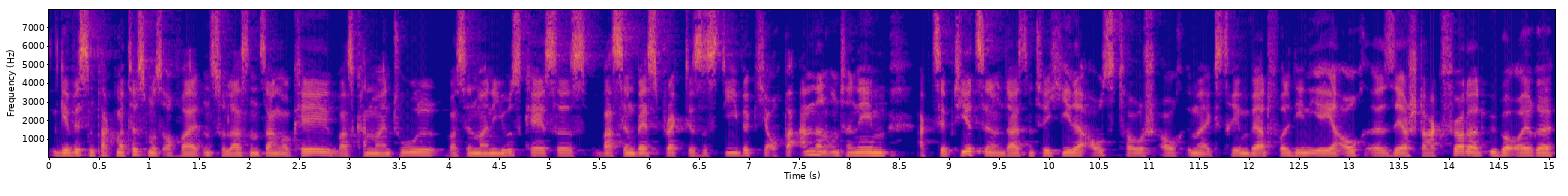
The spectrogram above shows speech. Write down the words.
gewissen Pragmatismus auch walten zu lassen und sagen, okay, was kann mein Tool, was sind meine Use Cases, was sind Best Practices, die wirklich auch bei anderen Unternehmen akzeptiert sind. Und da ist natürlich jeder Austausch auch immer extrem wertvoll, den ihr ja auch äh, sehr stark fördert über eure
